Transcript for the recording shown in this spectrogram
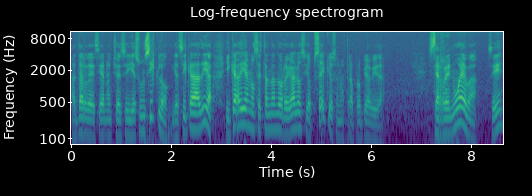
atardece, anochece, y es un ciclo, y así cada día. Y cada día nos están dando regalos y obsequios en nuestra propia vida. Se renueva, ¿sí?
